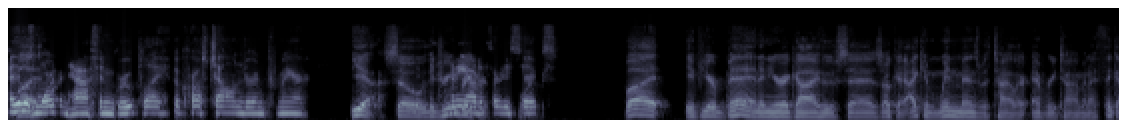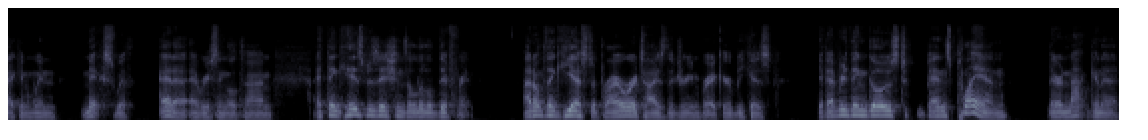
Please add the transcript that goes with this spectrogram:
I think it was more than half in group play across Challenger and Premier. Yeah, so the Dream Twenty out of Breakers are important. 36. But if you're Ben and you're a guy who says, okay, I can win men's with Tyler every time, and I think I can win mixed with Etta every single time, I think his position's a little different. I don't think he has to prioritize the dream breaker because if everything goes to Ben's plan, they're not gonna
